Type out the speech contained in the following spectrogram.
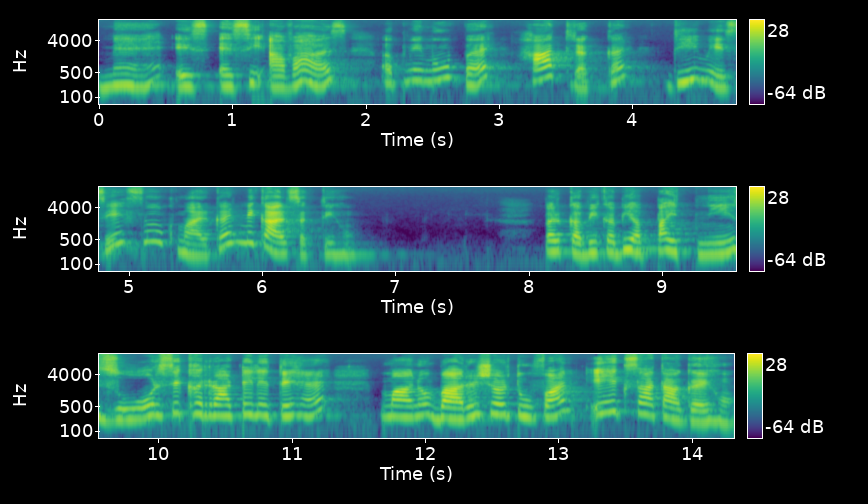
मैं इस ऐसी आवाज़ अपने मुँह पर हाथ रखकर धीमे से फूंक मारकर निकाल सकती हूँ। पर कभी कभी अप्पा इतनी ज़ोर से खर्राटे लेते हैं, मानो बारिश और तूफ़ान एक साथ आ गए हों।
